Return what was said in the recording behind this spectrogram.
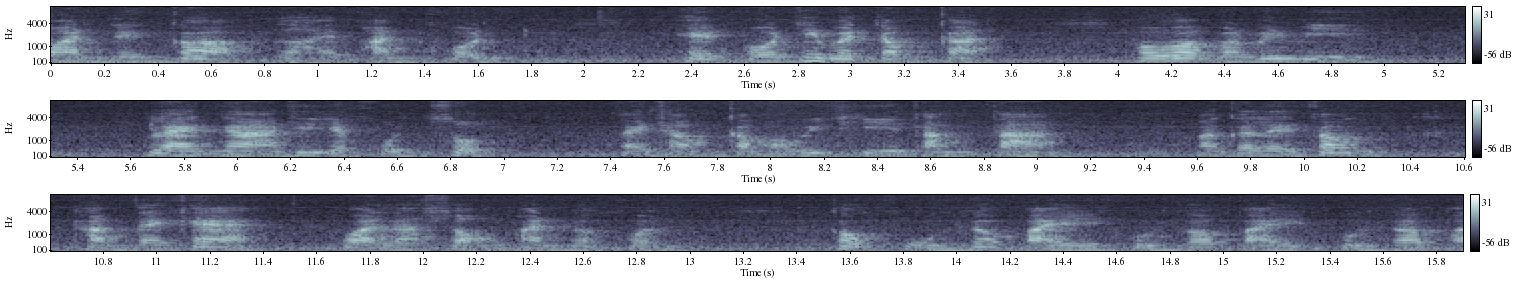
วันหนึ่งก็หลายพันคน เหตุผลที่มันจำกัด เพราะว่ามันไม่มีแรงงานที่จะขนศพไปทำกรรมวิธีต่างๆ มันก็เลยต้องทำได้แค่วันละสองพันกว่าคน ก็คูณเข้าไปคูณเข้าไปคูณเข้าไป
